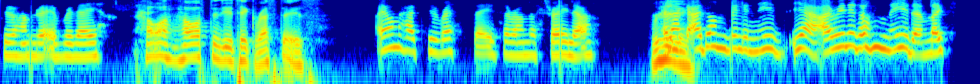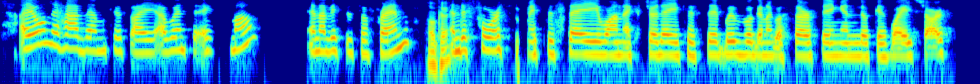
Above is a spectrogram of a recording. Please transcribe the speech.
200 every day. How, how often do you take rest days? I only had two rest days around Australia. Really? Like I don't really need, yeah, I really don't need them. Like I only have them because I, I went to Exmouth and I visited some friends okay. and they forced me to stay one extra day because we were going to go surfing and look at whale sharks.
